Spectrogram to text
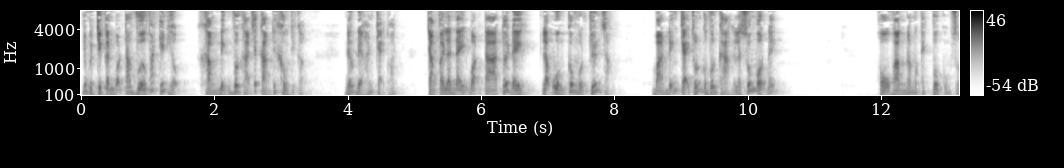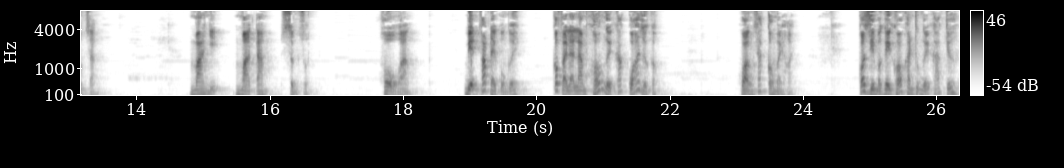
Nhưng mà chỉ cần bọn ta vừa phát tín hiệu Khẳng định Vương Khả sẽ cảm thấy không thích hợp. Nếu để hắn chạy thoát Chẳng phải lần này bọn ta tới đây là uổng công một chuyến sao? Bản lĩnh chạy trốn của Vương Khả là số một đấy. Hồ Hoàng nói một cách vô cùng sốt sắng Ma nhị, ma tam, sừng sốt. Hồ Hoàng Biện pháp này của ngươi Có phải là làm khó người khác quá rồi không? Hoàng giác con mày hỏi. Có gì mà gây khó khăn cho người khác chứ?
